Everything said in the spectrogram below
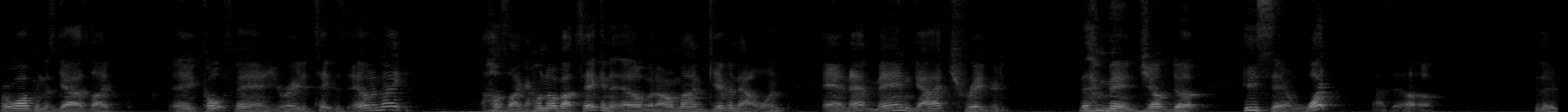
we're walking. This guy's like, "Hey, Colt fan, you ready to take this L tonight?" I was like, "I don't know about taking the L, but I don't mind giving that one." And that man got triggered. That man jumped up. He said, "What?" I said, "Uh oh." He said,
